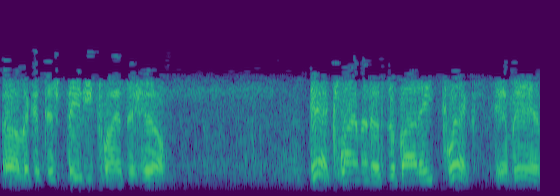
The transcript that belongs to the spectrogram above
Oh, look at this baby climb the hill. Yeah, climbing at about eight clicks. Yeah, man.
